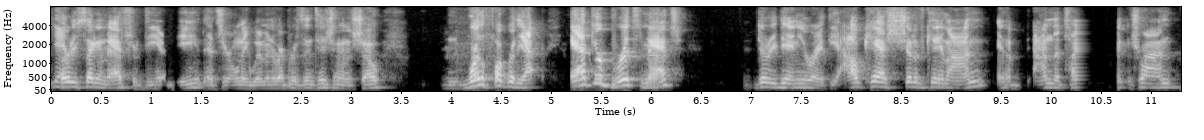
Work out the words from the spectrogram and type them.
Yeah. 30 second match for DMD. That's your only women representation on the show. Where the fuck were the after Britt's match? Dirty Dan, you're right. The Outcast should have came on on the Titantron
